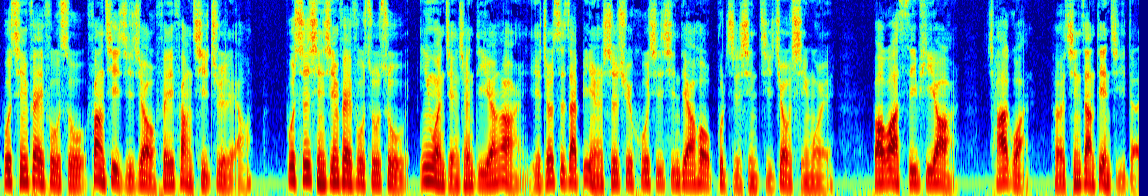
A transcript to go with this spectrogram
不心肺复苏，放弃急救，非放弃治疗。不施行心肺复苏术，英文简称 DNR，也就是在病人失去呼吸心跳后不执行急救行为，包括 CPR、插管和心脏电极等。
